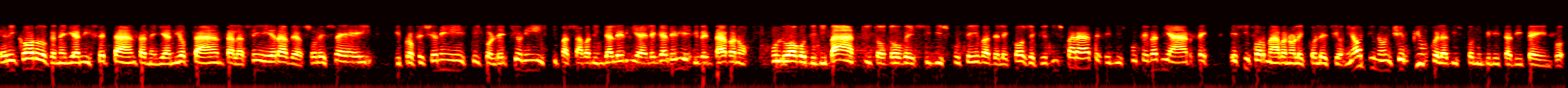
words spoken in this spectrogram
e ricordo che negli anni 70, negli anni 80, la sera, verso le 6, i professionisti, i collezionisti passavano in galleria e le gallerie diventavano un luogo di dibattito dove si discuteva delle cose più disparate, si discuteva di arte e si formavano le collezioni. Oggi non c'è più quella disponibilità di tempo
